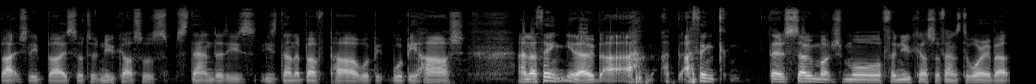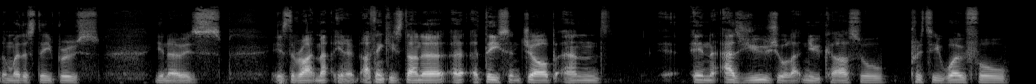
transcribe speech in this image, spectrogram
but actually by sort of Newcastle's standard, he's he's done above par would be would be harsh, and I think you know I, I think there's so much more for Newcastle fans to worry about than whether Steve Bruce, you know, is is the right man. You know, I think he's done a, a, a decent job, and in as usual at Newcastle, pretty woeful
